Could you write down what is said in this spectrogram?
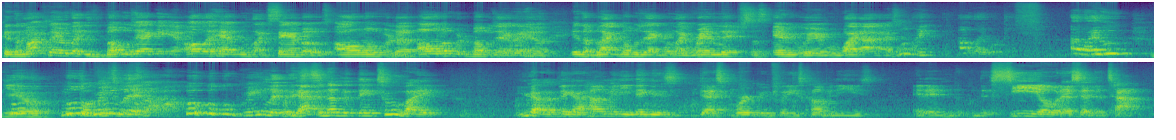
Cause the Moncler was like this bubble jacket, and all it had was like Sambos all over the all over the bubble jacket. You know, it was a black bubble jacket with like red lips just everywhere with white eyes. I'm like, I'm like, what the? F-? I'm like, who? Yo. Who, who Who fucking- greenlit? Who, who greenlit that's another thing too. Like, you gotta figure out how many niggas that's working for these companies, and then the, CEO that's at the top.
